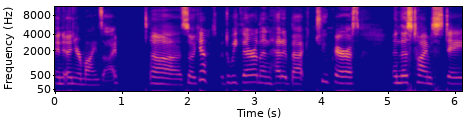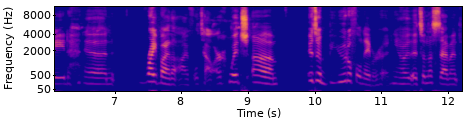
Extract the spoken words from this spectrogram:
in in your mind's eye. Uh, so yeah, spent a week there, and then headed back to Paris, and this time stayed in right by the Eiffel Tower, which um, is a beautiful neighborhood. You know, it's in the seventh,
